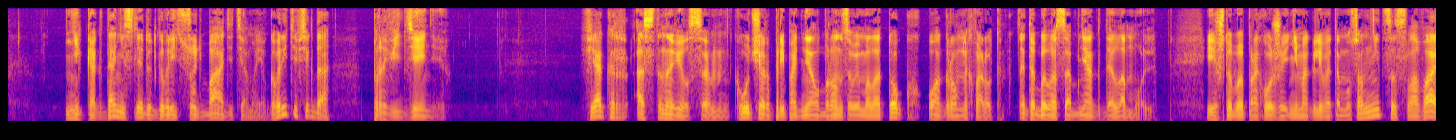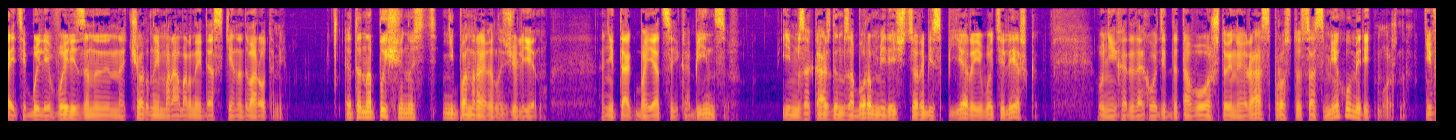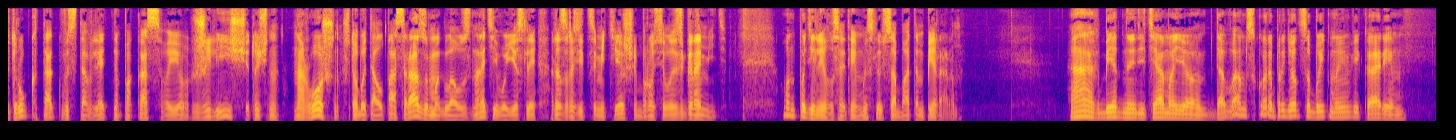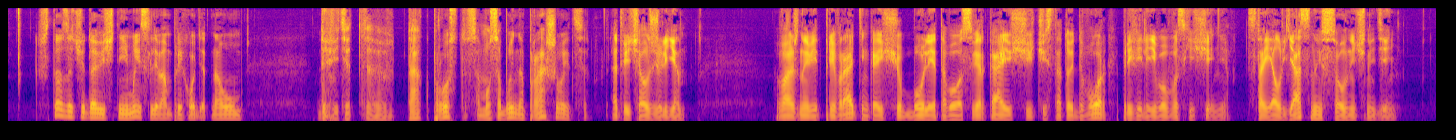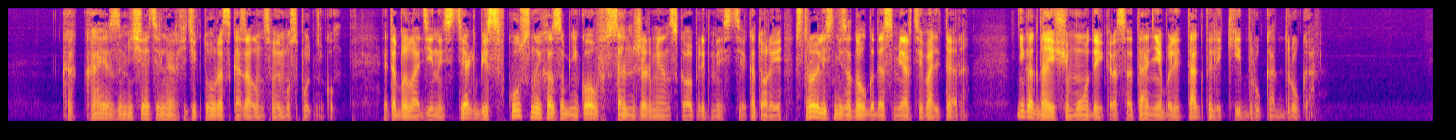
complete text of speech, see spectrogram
«Никогда не следует говорить «судьба, дитя мое», говорите всегда «провидение». Фиакр остановился. Кучер приподнял бронзовый молоток у огромных ворот. Это был особняк де Ламоль. И чтобы прохожие не могли в этом усомниться, слова эти были вырезаны на черной мраморной доске над воротами. Эта напыщенность не понравилась Жюльену. Они так боятся и кабинцев. Им за каждым забором мерещится Робеспьер и его тележка. У них это доходит до того, что иной раз просто со смеху умереть можно. И вдруг так выставлять на показ свое жилище, точно нарочно, чтобы толпа сразу могла узнать его, если разразится мятеж и бросилась громить. Он поделился этой мыслью с аббатом Пираром. «Ах, бедное дитя мое, да вам скоро придется быть моим викарием. Что за чудовищные мысли вам приходят на ум?» «Да ведь это так просто, само собой напрашивается», — отвечал Жюльен. Важный вид привратника, еще более того сверкающий чистотой двор, привели его в восхищение. Стоял ясный солнечный день. «Какая замечательная архитектура», — сказал он своему спутнику. Это был один из тех безвкусных особняков Сен-Жерменского предместья, которые строились незадолго до смерти Вольтера. Никогда еще мода и красота не были так далеки друг от друга.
